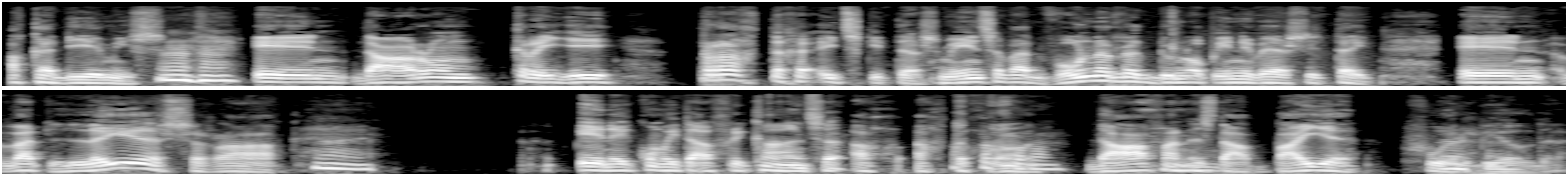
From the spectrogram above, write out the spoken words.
akademies. Mm -hmm. En daarom kry jy pragtige uitskieters, mense wat wonderlik doen op universiteit en wat leiers raak. Mm en hy kom uit Afrikaanse agtergrond. Daarvan is daar baie voorbeelde.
